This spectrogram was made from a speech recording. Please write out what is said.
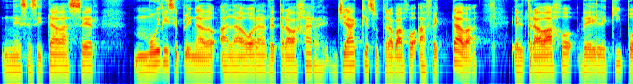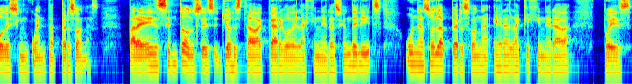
necesitaba ser muy disciplinado a la hora de trabajar, ya que su trabajo afectaba el trabajo del equipo de 50 personas. Para ese entonces yo estaba a cargo de la generación de leads, una sola persona era la que generaba pues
